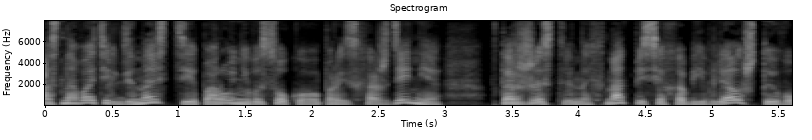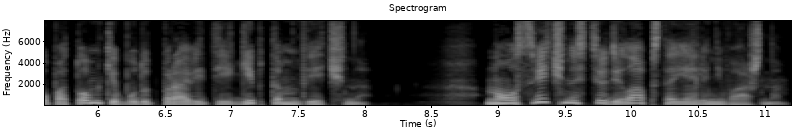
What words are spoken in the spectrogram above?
основатель династии, порой невысокого происхождения, в торжественных надписях объявлял, что его потомки будут править Египтом вечно. Но с вечностью дела обстояли неважно.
